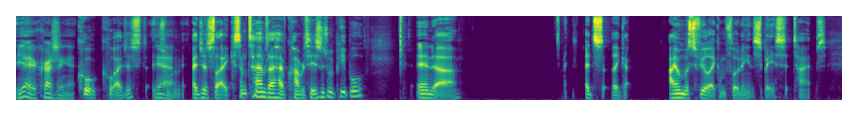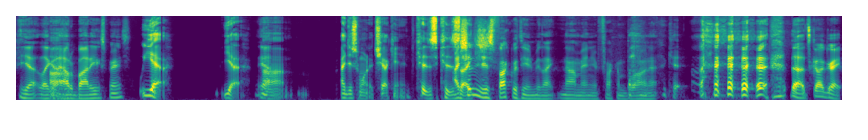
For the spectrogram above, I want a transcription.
"Yeah, you're crushing it," cool cool i just I just, Yeah. wanna- I just like sometimes i have conversations with people and uh it's like i almost feel like i'm floating in space at times yeah, like an Um, out of body experience. yeah yeah, Yeah. um i just want to check in because because I like should have just fucked with you and be like, "Nah, man, you're fucking blowing it." okay no, it's going great.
